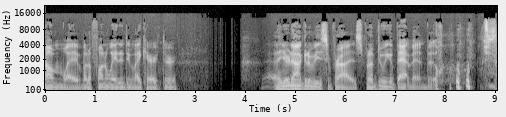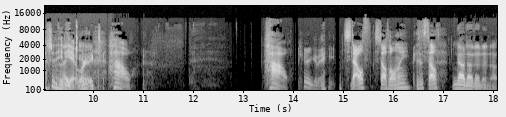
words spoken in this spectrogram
dumb way, but a fun way to do my character. You're not gonna be surprised, but I'm doing a Batman bill. She's such an idiot. What, character. how? How? You're gonna hate. Stealth? Stealth only? Is it stealth? No, no, no, no, no.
